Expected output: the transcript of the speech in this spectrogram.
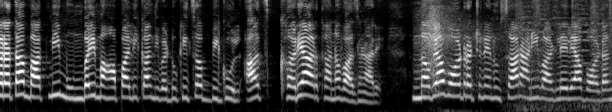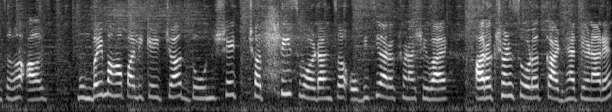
तर आता बातमी मुंबई महापालिका निवडणुकीचं बिगुल आज खऱ्या अर्थानं वाजणार आहे. नव्या वॉर्ड रचनेनुसार आणि वाढलेल्या वॉर्डांसह आज मुंबई महापालिकेच्या दोनशे छत्तीस वॉर्डांचं ओबीसी आरक्षणाशिवाय आरक्षण सोडत काढण्यात येणार आहे.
